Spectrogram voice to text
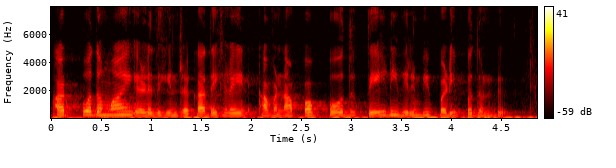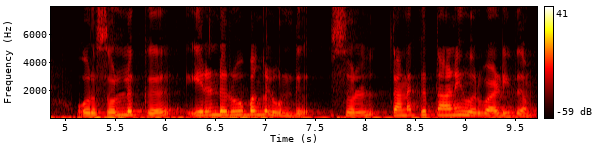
அற்புதமாய் எழுதுகின்ற கதைகளை அவன் அப்பப்போது தேடி விரும்பி படிப்பதுண்டு. ஒரு சொல்லுக்கு இரண்டு ரூபங்கள் உண்டு. சொல் தனக்குத்தானே ஒரு வடிவம்.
